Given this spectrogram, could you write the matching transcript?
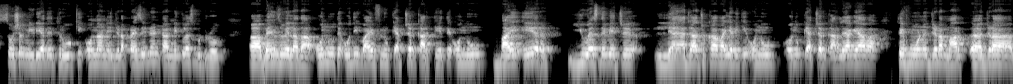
ਸੋਸ਼ਲ ਮੀਡੀਆ ਦੇ ਥਰੂ ਕਿ ਉਹਨਾਂ ਨੇ ਜਿਹੜਾ ਪ੍ਰੈਜ਼ੀਡੈਂਟ ਆ ਨਿਕਲਸ ਬੁਟਰੋ ਵੈਨਜ਼ੂਏਲਾ ਦਾ ਉਹਨੂੰ ਤੇ ਉਹਦੀ ਵਾਈਫ ਨੂੰ ਕੈਪਚਰ ਕਰਕੇ ਤੇ ਉਹਨੂੰ ਬਾਈ 에ਅਰ ਯੂਐਸ ਦੇ ਵਿੱਚ ਲਿਆਇਆ ਜਾ ਚੁੱਕਾ ਵਾ ਯਾਨੀ ਕਿ ਉਹਨੂੰ ਉਹਨੂੰ ਕੈਪਚਰ ਕਰ ਲਿਆ ਗਿਆ ਵਾ ਤੇ ਹੁਣ ਜਿਹੜਾ ਮਾਰਕ ਜਿਹੜਾ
